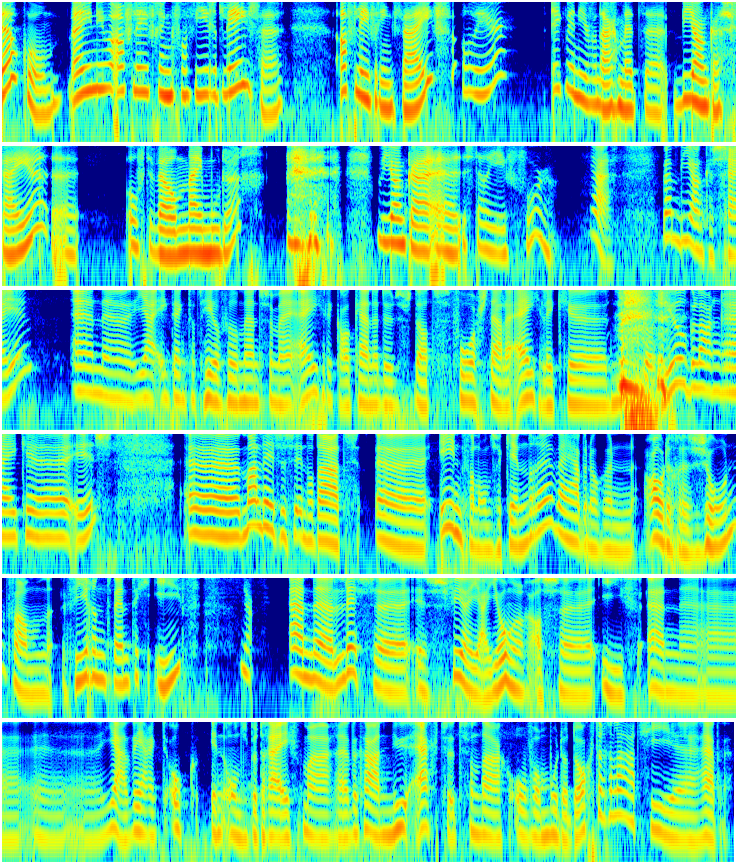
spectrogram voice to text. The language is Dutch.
Welkom bij een nieuwe aflevering van Vier het Leven. Aflevering 5 alweer. Ik ben hier vandaag met uh, Bianca Schrijen, uh, oftewel mijn moeder. Bianca, uh, stel je even voor. Ja, ik ben Bianca Schrijen. En ja, ik denk dat heel veel mensen mij eigenlijk al kennen, dus dat voorstellen eigenlijk niet zo heel belangrijk is. Uh, maar Liz is inderdaad uh, één van onze kinderen. Wij hebben nog een oudere zoon van 24, Yves. Ja. En uh, Liz is vier jaar jonger als Yves. En ja, werkt ook in ons bedrijf. Maar we gaan nu echt het vandaag over moeder-dochterrelatie hebben.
